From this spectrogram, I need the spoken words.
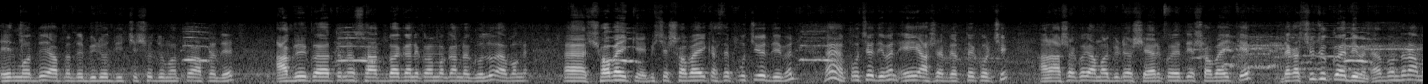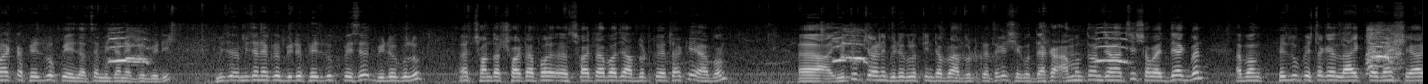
এর মধ্যে আপনাদের ভিডিও দিচ্ছে শুধুমাত্র আপনাদের আগ্রহী করার জন্য সাত বাগানের কর্মকাণ্ডগুলো এবং সবাইকে বিশ্বের সবাই কাছে পৌঁছে দিবেন হ্যাঁ পৌঁছে দিবেন, এই আশা ব্যক্ত করছি। আর আশা করি আমার ভিডিও শেয়ার করে দিয়ে সবাইকে দেখার সুযোগ করে দিবেন। বন্ধুরা, আমার একটা ফেসবুক পেজ আছে, মিজান এগ্রো বিডি। মিজা- মিজান এগ্রো ভিডিও ফেসবুক পেজে ভিডিওগুলো সন্ধ্যা ছয়টা পর ছয়টা বাজে আপলোড করে থাকে এবং ইউটিউব চ্যানেলে ভিডিওগুলো তিনটা পরে আপলোড করে থাকে, সেগুলো দেখা আমন্ত্রণ জানাচ্ছি। সবাই দেখবেন এবং ফেসবুক পেজটাকে লাইক করবেন শেয়ার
